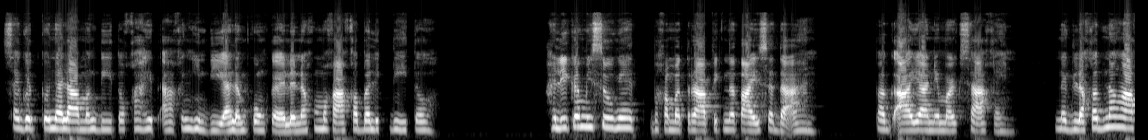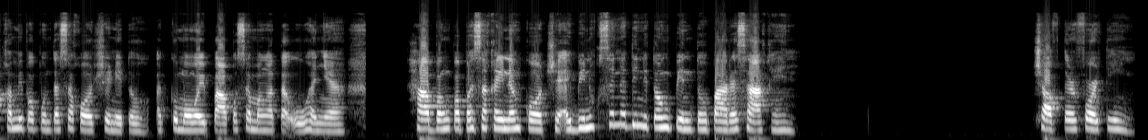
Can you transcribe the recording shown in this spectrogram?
Sagot ko na lamang dito kahit aking hindi alam kung kailan ako makakabalik dito. Halika misungit, baka matraffic na tayo sa daan. Pag-aya ni Mark sa akin. Naglakad na nga kami papunta sa kotse nito at kumaway pa ako sa mga tauhan niya. Habang papasakay ng kotse ay binuksan na din ito ang pinto para sa akin. Chapter 14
